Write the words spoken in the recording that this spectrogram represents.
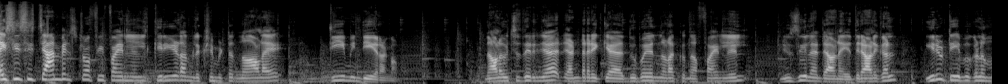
I C C champions trophy ഫൈനലിൽ കിരീടം ലക്ഷ്യമിട്ട് നാളെ ടീം ഇന്ത്യ ഇറങ്ങും. നാളെ ഉച്ചതിരിഞ്ഞ് രണ്ടരയ്ക്ക് ദുബൈയിൽ നടക്കുന്ന ഫൈനലിൽ ന്യൂസിലൻഡാണ് എതിരാളികൾ. ഇരു ടീമുകളും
